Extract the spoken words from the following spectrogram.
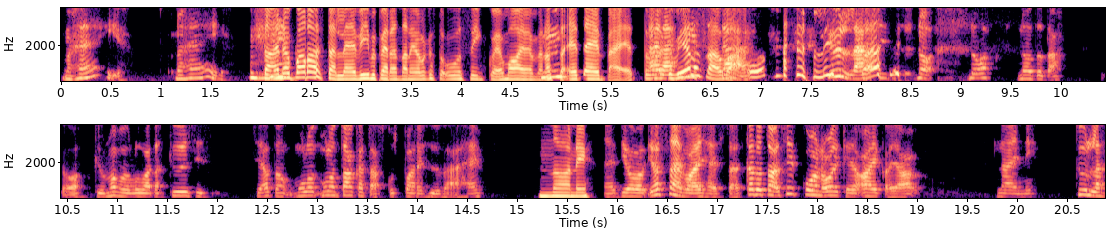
no hei, no hei. Tai no paras tälleen viime perjantaina julkaistu uusi sinkku ja maa on menossa mm. eteenpäin. Että Älä vielä saamaan Kyllä, siis, no, no, no tota, joo, kyllä mä voin luvata. Kyllä siis sieltä on, mulla on, mulla on takataskus pari hyvää, hei. No niin. joo, jossain vaiheessa. Et katsotaan, sit kun on oikea aika ja näin, niin kyllä,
